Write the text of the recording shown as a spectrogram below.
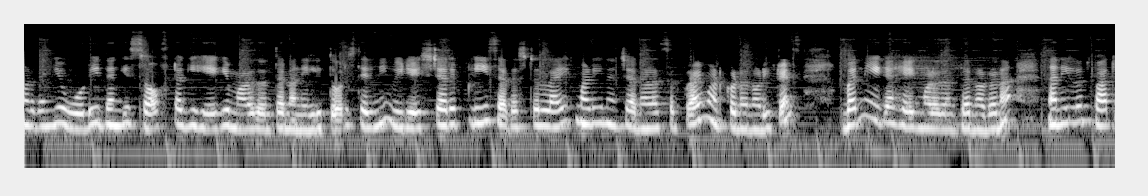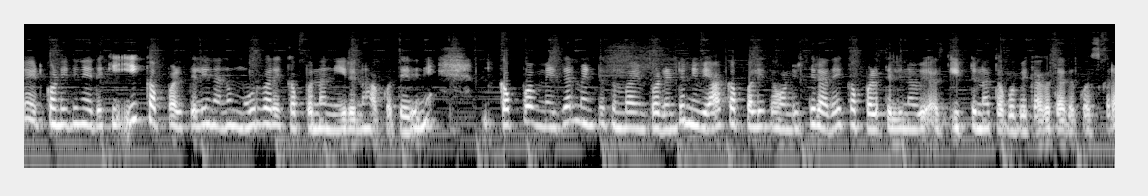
ಮಾಡ್ದಂಗೆ ಒಡಿದಂಗೆ ಸಾಫ್ಟ್ ಆಗಿ ಹೇಗೆ ಮಾಡೋದು ಅಂತ ನಾನು ಇಲ್ಲಿ ತೋರಿಸ್ತಿದ್ದೀನಿ. ವಿಡಿಯೋ ಇಷ್ಟ ಆದರೆ ಪ್ಲೀಸ್ ಆದಷ್ಟು ಲೈಕ್ ಮಾಡಿ, ನನ್ನ ಚಾನಲ್ನ ಸಬ್ಸ್ಕ್ರೈಬ್ ಮಾಡ್ಕೊಂಡು ನೋಡಿ ಫ್ರೆಂಡ್ಸ್. ಬನ್ನಿ, ಈಗ ಹೇಗೆ ಮಾಡೋದು ಅಂತ ನೋಡೋಣ. ನಾನು ಇಲ್ಲೊಂದು ಪಾತ್ರೆ ಇಟ್ಕೊಂಡಿದ್ದೀನಿ. ಅದಕ್ಕೆ ಈ ಕಪ್ ಅಳತೆಯಲ್ಲಿ ನಾನು ಮೂರುವರೆ ಕಪ್ಪನ್ನು ನೀರನ್ನು ಹಾಕೋತಾ ಇದ್ದೀನಿ. ಕಪ್ ಮೆಜರ್ಮೆಂಟು ತುಂಬ ಇಂಪಾರ್ಟೆಂಟು. ನೀವು ಯಾವ ಕಪ್ಪಲ್ಲಿ ತೊಗೊಂಡಿರ್ತೀರ ಅದೇ ಕಪ್ ಅಳತೆಯಲ್ಲಿ ನಾವು ಹಿಟ್ಟನ್ನು ತೊಗೋಬೇಕಾಗುತ್ತೆ ಅದಕ್ಕೋಸ್ಕರ.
